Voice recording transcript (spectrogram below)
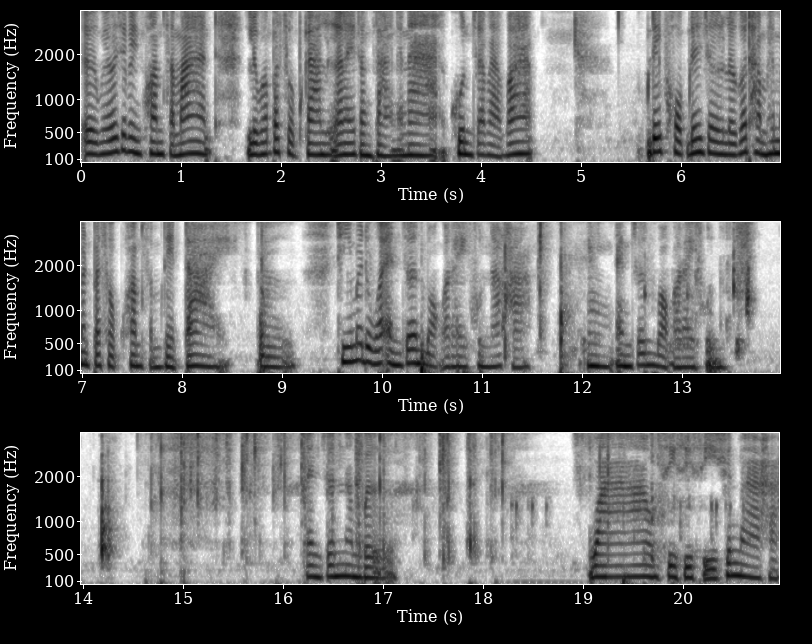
เออ ไม่ว่าจะเป็นความสามารถหรือว่าประสบการณ์หรืออะไรต่างๆนานา คุณจะแบบว่าได้พบได้เจอแล้วก็ทำให้มันประสบความสำเร็จได้ เออ ที่มาดูว่าแอนเจิลบอกอะไรคุณนะคะ อืมแอนเจิลบอกอะไรคุณ Angel Number ว้าว444ขึ้นมาค่ะ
